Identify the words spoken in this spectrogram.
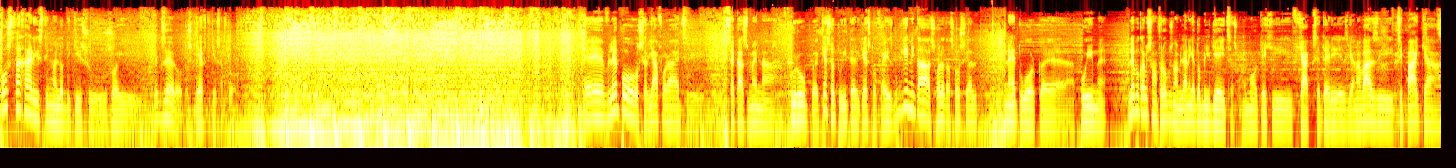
Πώς θα χαρίσει τη μελλοντική σου ζωή, δεν ξέρω, το σκέφτηκες αυτό; Ε, βλέπω σε διάφορα έτσι ψεκασμένα group και στο Twitter και στο Facebook γενικά σε όλα τα social network ε, που είμαι Βλέπω κάποιους ανθρώπους να μιλάνε για τον Bill Gates ας πούμε ότι έχει φτιάξει εταιρείες για να βάζει τσιπάκια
